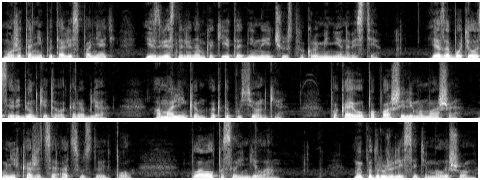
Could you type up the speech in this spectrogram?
Может, они пытались понять, известны ли нам какие-то иные чувства, кроме ненависти. Я заботилась о ребенке этого корабля, о маленьком октопусенке. Пока его папаша или мамаша, у них, кажется, отсутствует пол, плавал по своим делам. Мы подружились с этим малышом,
